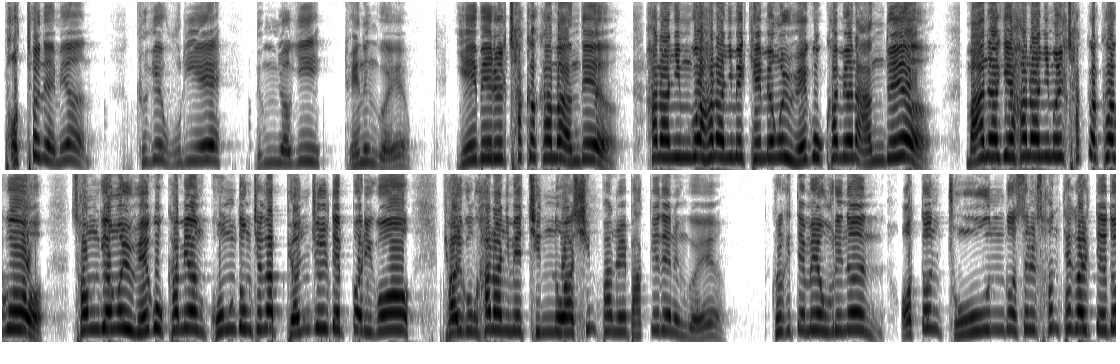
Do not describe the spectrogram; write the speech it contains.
버텨내면 그게 우리의 능력이 되는 거예요. 예배를 착각하면 안 돼요. 하나님과 하나님의 계명을 왜곡하면 안 돼요. 만약에 하나님을 착각하고 성경을 왜곡하면 공동체가 변질돼 버리고 결국 하나님의 진노와 심판을 받게 되는 거예요. 그렇기 때문에 우리는 어떤 좋은 것을 선택할 때도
